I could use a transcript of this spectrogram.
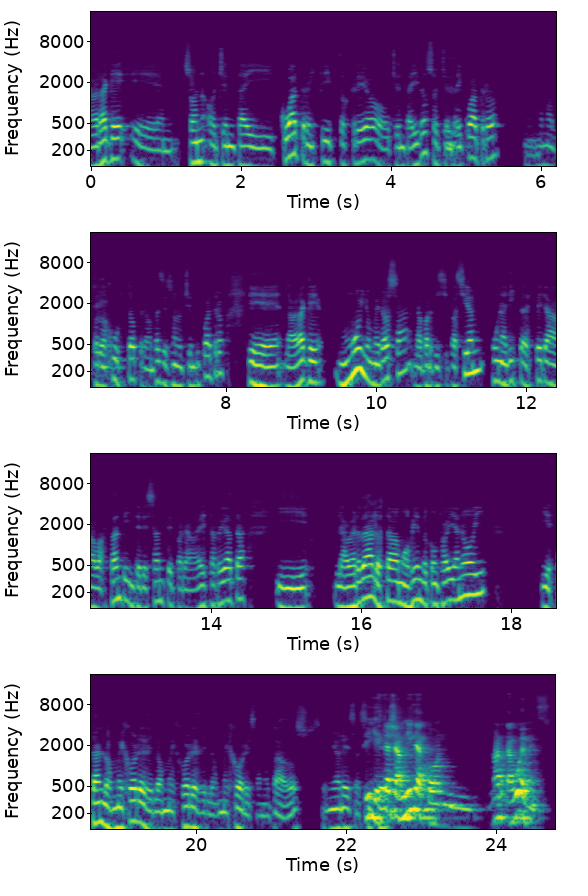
la verdad que eh, son 84 inscriptos, creo, 82, 84 no me acuerdo justo, pero me parece que son 84. Eh, la verdad que muy numerosa la participación, una lista de espera bastante interesante para esta regata y la verdad lo estábamos viendo con Fabián hoy y están los mejores de los mejores de los mejores anotados, señores. Así sí, está Yamila con Marta Güemes.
